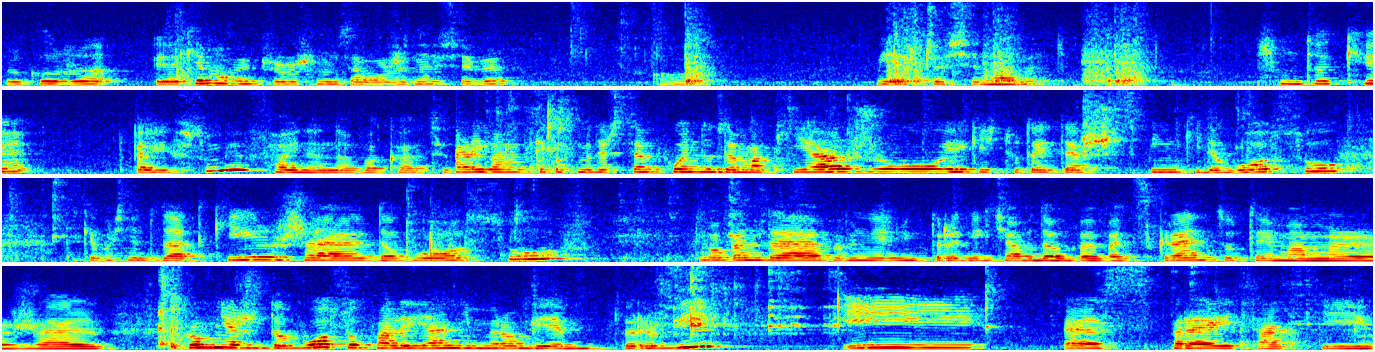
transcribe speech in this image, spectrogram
Tylko, że jak ja mam je, przepraszam, założyć na siebie? O, jeszcze się nawet. Są takie... Ej, w sumie fajne na wakacje. Dalej mamy w tej kosmetyczce płyn do demakijażu, jakieś tutaj też spinki do włosów, takie właśnie dodatki, żel do włosów, bo będę pewnie niektóre dni chciała dobywać skręt. Tutaj mam żel również do włosów, ale ja nim robię brwi i e, spray taki,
